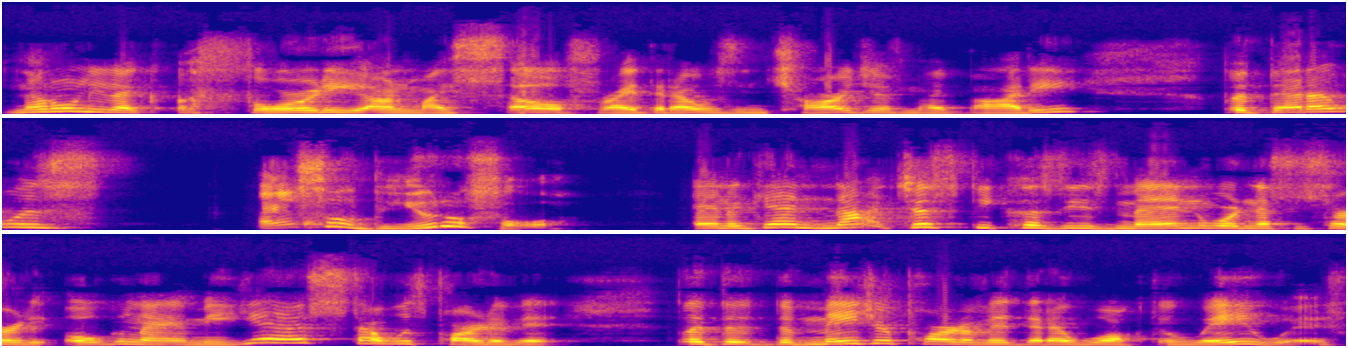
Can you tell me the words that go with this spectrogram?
not only like authority on myself, right? That I was in charge of my body, but that I was also beautiful. And again, not just because these men were necessarily ogling at me. Yes, that was part of it. But the, the major part of it that I walked away with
